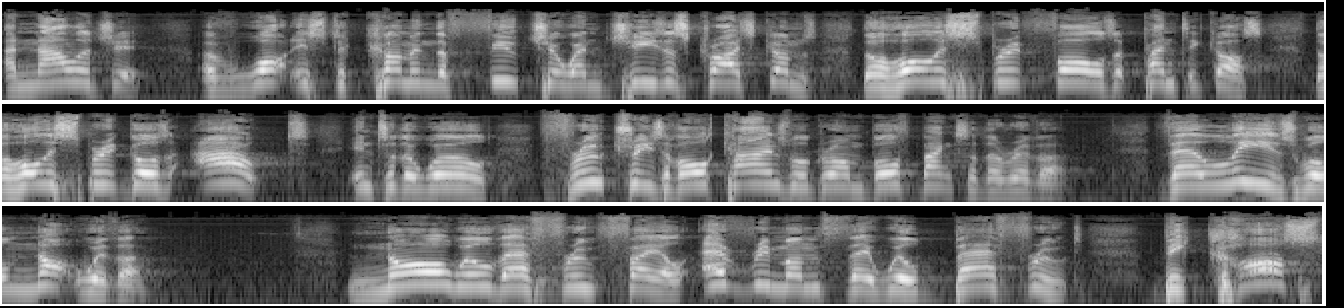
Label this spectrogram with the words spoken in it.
analogy of what is to come in the future when Jesus Christ comes. The Holy Spirit falls at Pentecost. The Holy Spirit goes out into the world. Fruit trees of all kinds will grow on both banks of the river. Their leaves will not wither, nor will their fruit fail. Every month they will bear fruit because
